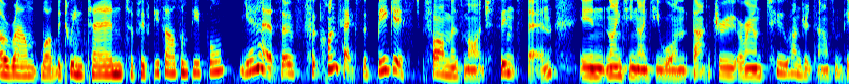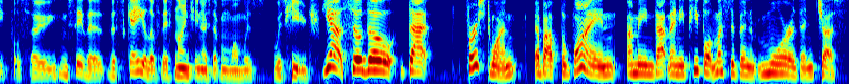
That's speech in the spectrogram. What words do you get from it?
around, well, between 10 to 50,000 people. Yeah, so for context, the biggest farmers' march since then in 1991, that drew around 200,000 people. So you can see the, the scale of this 1907 one was, was huge. Yeah, so though that first one about the wine, I mean, that many people, it must have been more than just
